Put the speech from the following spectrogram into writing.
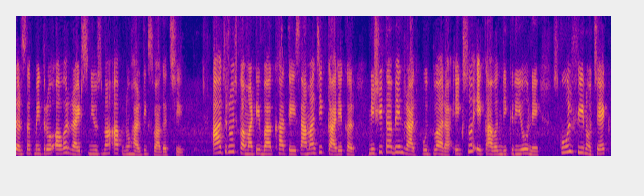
દર્શક મિત્રો, અવર રાઇટ્સ ન્યૂઝમાં આપનું હાર્દિક સ્વાગત છે. આજ રોજ કમાટીબાગ ખાતે સામાજિક કાર્યકર નિશિતાબેન રાજપૂત દ્વારા એકસો એકાવન દીકરીઓને સ્કૂલ ફીનો ચેક,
